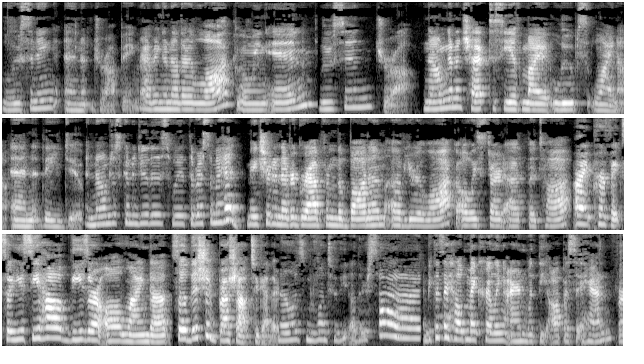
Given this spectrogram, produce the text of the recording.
loosening and dropping. Grabbing another lock, going in, loosen, drop. Now I'm gonna check to see if my loops line up and they do. And now I'm just gonna do this with the rest of my head. Make sure to never grab from the bottom of your lock. Always start at the top. All right, perfect. So you see how these are all lined up. So this should brush out together. Now let's move on to the other side. And because I held my curling iron with the opposite hand for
